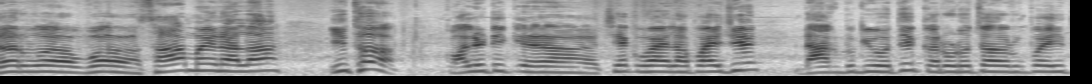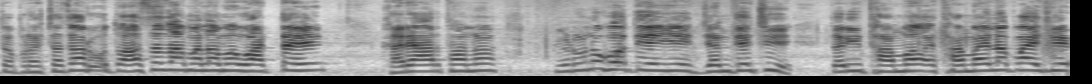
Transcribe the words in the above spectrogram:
दर व व सहा महिन्याला इथं क्वालिटी चेक व्हायला पाहिजे. डागडुगी होते करोडोचा रुपये इथं भ्रष्टाचार होतो. असंच आम्हाला मग वाटतंय. खऱ्या अर्थानं पिडवणूक होते ही जनतेची. तरी थांबा थांबायला पाहिजे.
